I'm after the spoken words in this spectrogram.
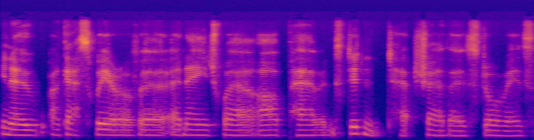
you know i guess we're of a, an age where our parents didn't t- share those stories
